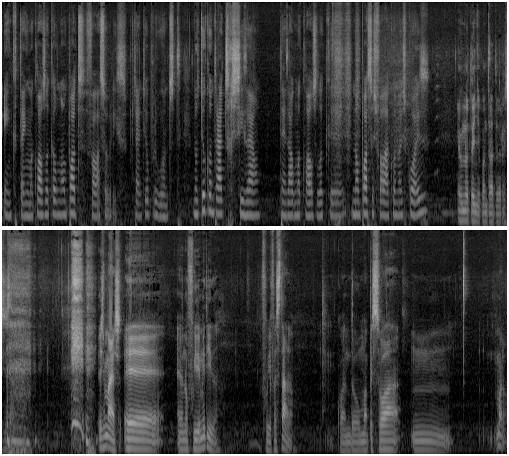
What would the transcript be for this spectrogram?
em que tem uma cláusula que ele não pode falar sobre isso. Portanto, eu pergunto-te, no teu contrato de rescisão tens alguma cláusula que não possas falar connosco hoje? Eu não tenho contrato de rescisão. é mais, eh, eu não fui demitido. Fui afastado. Quando uma pessoa. hum, bueno,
